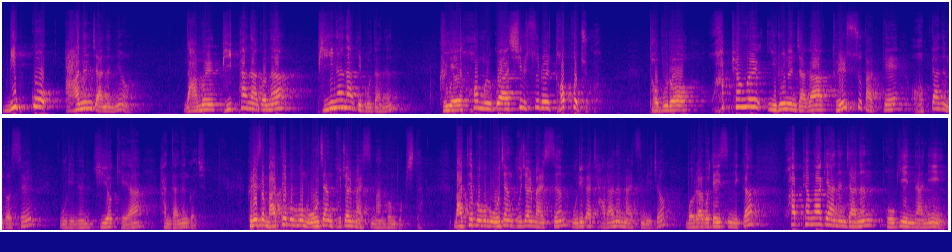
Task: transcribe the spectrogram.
믿고 아는 자는요. 남을 비판하거나 비난하기보다는 그의 허물과 실수를 덮어주고 더불어 화평을 이루는 자가 될 수밖에 없다는 것을 우리는 기억해야 한다는 거죠. 그래서 마태복음 5장 9절 말씀 한번 봅시다. 마태복음 5장 9절 말씀 우리가 잘 아는 말씀이죠. 뭐라고 돼 있습니까? 화평하게 하는 자는 복이 있나니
